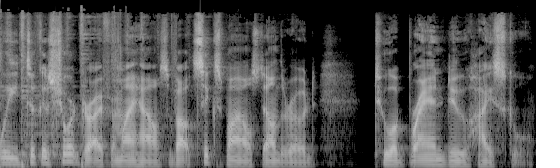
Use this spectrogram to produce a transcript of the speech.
we took a short drive from my house, about six miles down the road, to a brand new high school.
